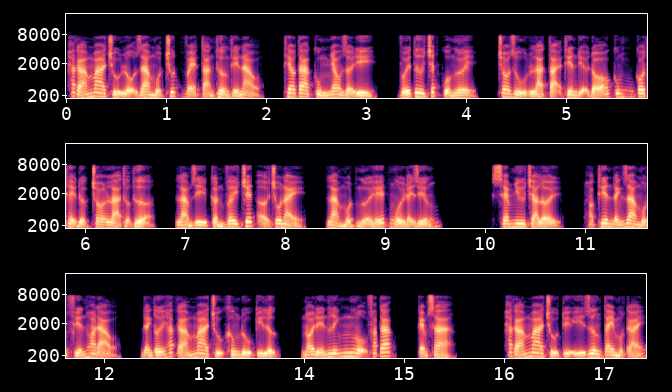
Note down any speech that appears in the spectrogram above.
Hắc cá ma chủ lộ ra một chút vẻ tán thưởng thế nào, theo ta cùng nhau rời đi, với tư chất của ngươi, cho dù là tại thiên địa đó cũng có thể được cho là thượng thừa làm gì cần vây chết ở chỗ này, làm một người hết ngồi đại giếng. Xem như trả lời hoặc thiên đánh ra một phiến hoa đảo, đánh tới hắc cá ma chủ không đủ kỳ lực, nói đến lĩnh ngộ phát tác kém xa. Hắc cá ma chủ tùy ý giương tay một cái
